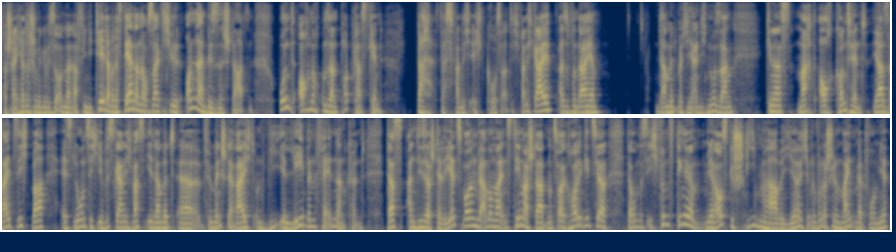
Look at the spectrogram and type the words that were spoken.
wahrscheinlich hat er schon eine gewisse Online-Affinität, aber dass der dann auch sagt, ich will ein Online-Business starten und auch noch unseren Podcast kennt, da, das fand ich echt großartig. Fand ich geil. Also von daher, damit möchte ich eigentlich nur sagen, Kinders, macht auch Content. Ja, seid sichtbar. Es lohnt sich. Ihr wisst gar nicht, was ihr damit äh, für Menschen erreicht und wie ihr Leben verändern könnt. Das an dieser Stelle. Jetzt wollen wir aber mal ins Thema starten. Und zwar heute geht's ja darum, dass ich fünf Dinge mir rausgeschrieben habe hier. Ich habe eine wunderschöne Mindmap vor mir.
